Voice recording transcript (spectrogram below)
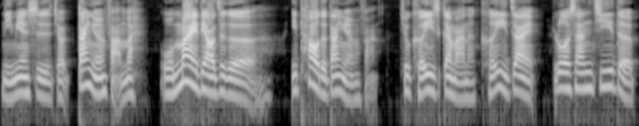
里面是叫单元房嘛。我卖掉这个一套的单元房，就可以是干嘛呢？可以在洛杉矶的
